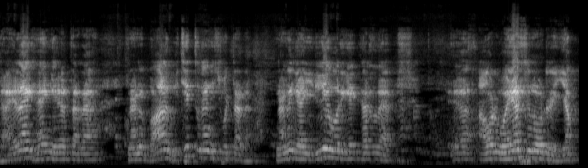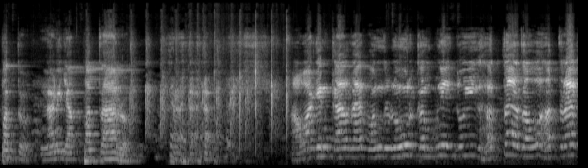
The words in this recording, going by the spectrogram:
ಡೈಲಾಗ್ ಹೆಂಗೆ ಹೇಳ್ತಾರ, ನನಗೆ ಭಾಳ ವಿಚಿತ್ರ ಅನಿಸ್ಬಿಟ್ಟಾರ ನನಗೆ ಇಲ್ಲಿವರೆಗೆ ಕರೆದ, ಅವ್ರ ವಯಸ್ಸು ನೋಡ್ರಿ, ಎಪ್ಪತ್ತು, ನನಗೆ ಎಪ್ಪತ್ತಾರು. ಅವಾಗಿನ ಕಾಲದಾಗ ಒಂದು ನೂರು ಕಂಪ್ನಿ ಇದ್ದು ಈಗ ಹತ್ತ ಅದಾವು ಹತ್ತರಾಗ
